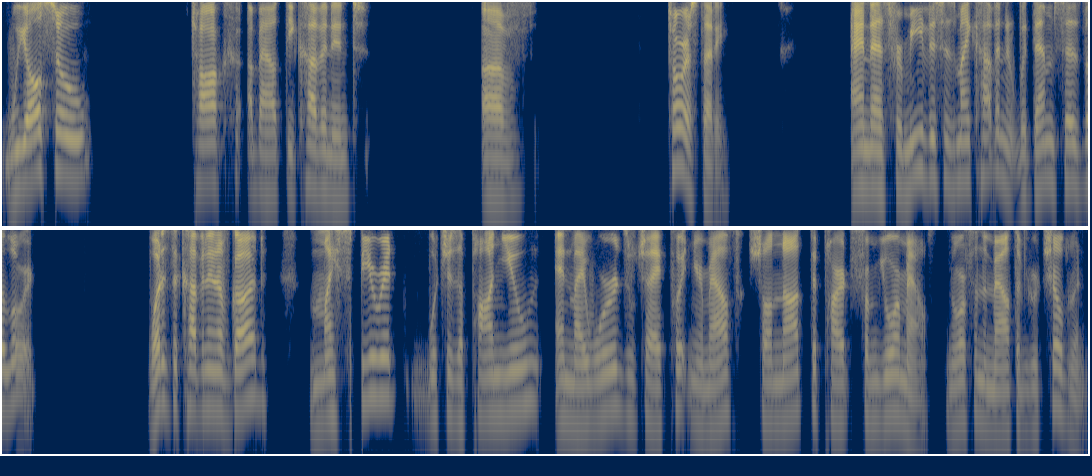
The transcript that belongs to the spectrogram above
We also talk about the covenant of Torah study. And as for me, this is my covenant with them, says the Lord. What is the covenant of God? My spirit which is upon you, and my words which I put in your mouth, shall not depart from your mouth, nor from the mouth of your children,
